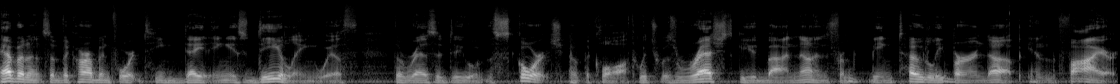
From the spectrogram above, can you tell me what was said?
evidence of the carbon 14 dating is dealing with the residue of the scorch of the cloth, which was rescued by nuns from being totally burned up in the fire.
